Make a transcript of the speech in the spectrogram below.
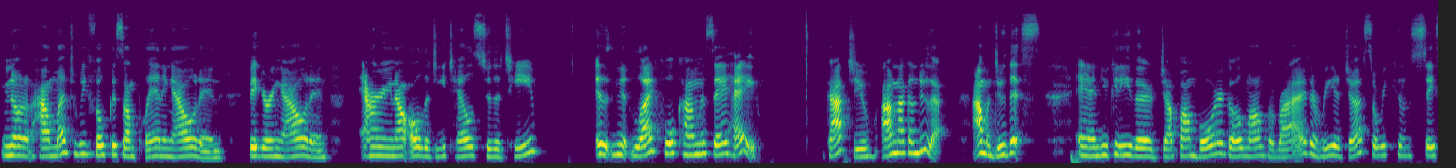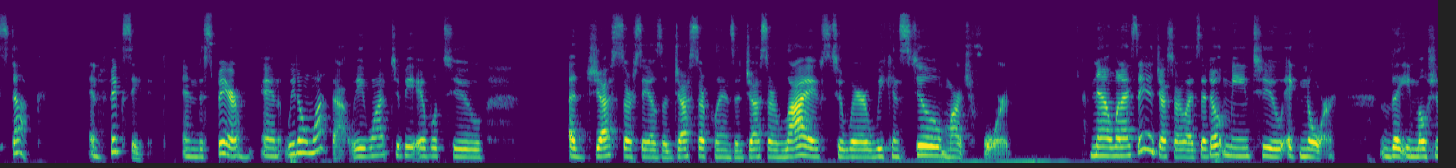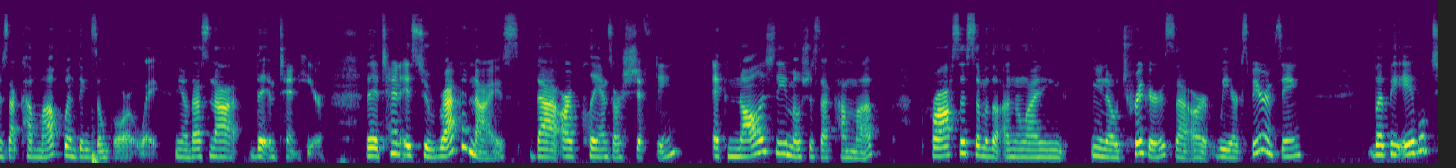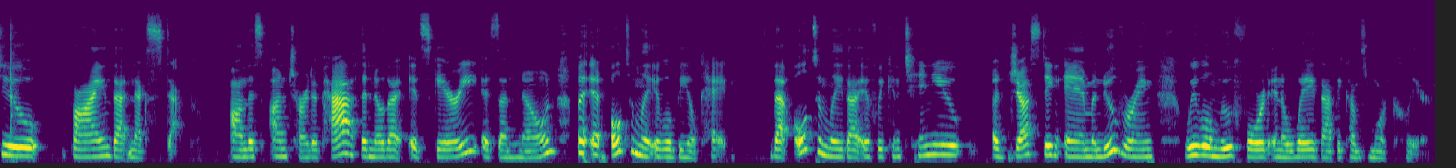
You know, how much we focus on planning out and figuring out and ironing out all the details to the T, life will come and say, Hey, got you. I'm not going to do that. I'm going to do this. And you can either jump on board, go along the ride and readjust, or we can stay stuck and fixated in despair. And we don't want that. We want to be able to adjust our sails, adjust our plans, adjust our lives to where we can still march forward. Now, when I say adjust our lives, I don't mean to ignore the emotions that come up when things don't go our way. You know, that's not the intent here. The intent is to recognize that our plans are shifting, acknowledge the emotions that come up, process some of the underlying, you know, triggers that are we are experiencing but be able to find that next step on this uncharted path and know that it's scary, it's unknown, but it, ultimately it will be okay. That ultimately that if we continue adjusting and maneuvering, we will move forward in a way that becomes more clear.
